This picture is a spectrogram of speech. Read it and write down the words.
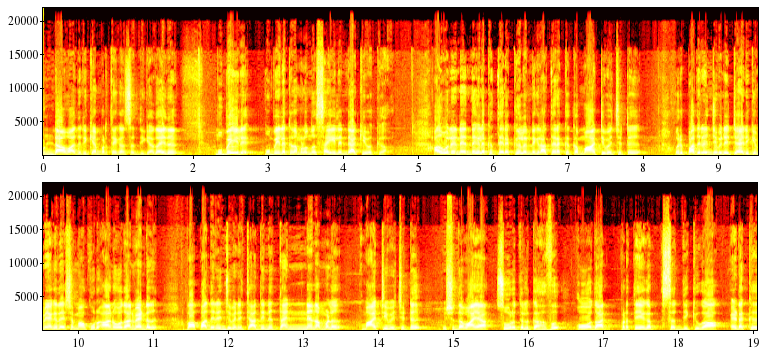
ഉണ്ടാവാതിരിക്കാൻ പ്രത്യേകം ശ്രദ്ധിക്കുക. അതായത് മൊബൈൽ മൊബൈലൊക്കെ നമ്മളൊന്ന് സൈലന്റ് ആക്കി വെക്കുക. അതുപോലെ തന്നെ എന്തെങ്കിലുമൊക്കെ തിരക്കുകൾ ഉണ്ടെങ്കിൽ ആ തിരക്കൊക്കെ മാറ്റി വെച്ചിട്ട് ഒരു പതിനഞ്ച് മിനിറ്റ് ആയിരിക്കും ഏകദേശം ആ ഖുർആൻ ഓതാൻ വേണ്ടത്. അപ്പോൾ ആ പതിനഞ്ച് മിനിറ്റ് അതിന് തന്നെ നമ്മൾ മാറ്റി വെച്ചിട്ട് വിശുദ്ധമായ സൂറത്തുൽ കഹഫ് ഓതാൻ പ്രത്യേകം ശ്രദ്ധിക്കുക. ഇടയ്ക്ക്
